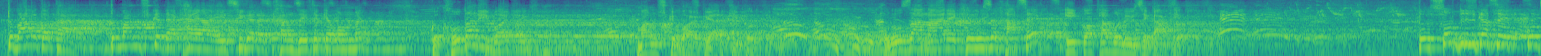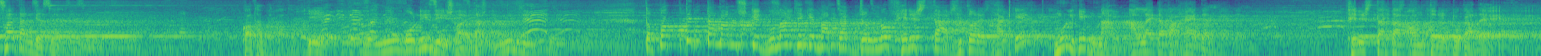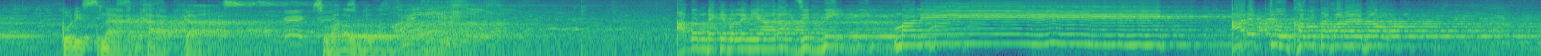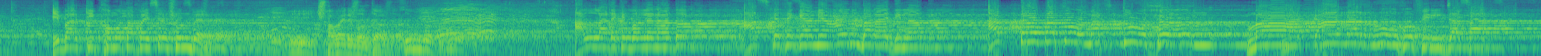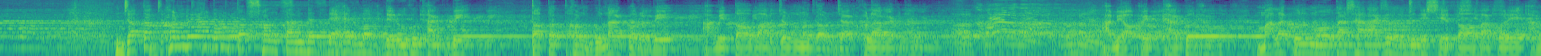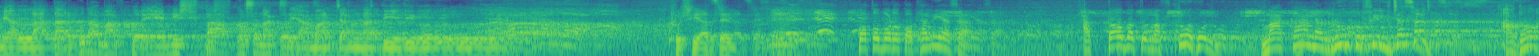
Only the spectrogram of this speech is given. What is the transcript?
তো ভালো কথা, তো মানুষকে দেখায়, এই সিগারেট খান যে এটা কেমন না? খোদারই ভয় পাই মানুষকে ভয় পেয়ে আর কি করবে? রোজা না রেখে হয়েছে ফাঁসে, এই কথা বলে হয়েছে কাফে তো সবজির কাছে কোন শয়তান গেছে? কথা বলা। ও নিজেই শয়তান। তো প্রত্যেকটা মানুষকে গুনাহ থেকে বাঁচার জন্য ভিতরে থাকে মুলহিম নাম। আল্লাহ এটা পাঠায় দেন। তার অন্তরে টোকা দেয়। করিস না খারাপ কাজ। আদম ডেকে বলেন, ইয়া রাব জিদ্দি মালিক, আরেকটু ক্ষমতা বাড়ায় দাও। এবার কি ক্ষমতা পাইছেন শুনবেন? সবাই বলতে হবে। আল্লাহ ডেকে বললেন, আদম, আজকে থেকে আমি আইন বানাই দিলাম। যতক্ষণ সন্তানদের দেহের মধ্যে রুহু থাকবে, ততক্ষণ গুনাহ করবে। আমি তবার জন্য দরজা খোলা আমি অপেক্ষা করব। মালাকুল মৌত আসার আগেও যদি সে তবা করে আমি আল্লাহ তার গুনাহ মাফ করে নিষ্পাপ ঘোষণা করে আমার জান্নাত দিয়ে দিব। খুশি আছেন? কত বড় কথা আমি আসা আত্তাওবাতু মাফতুহুন মা কানা রূহু ফিল জাসাদ। আদম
